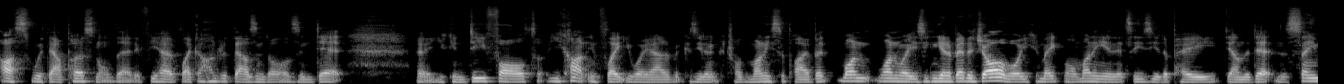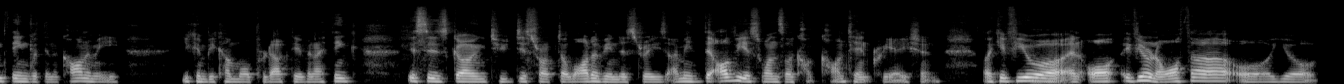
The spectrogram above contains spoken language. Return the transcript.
us with our personal debt. If you have like $100,000 in debt, uh, you can default. You can't inflate your way out of it because you don't control the money supply. But one one way is you can get a better job or you can make more money, and it's easier to pay down the debt. And the same thing with an economy, you can become more productive. And I think this is going to disrupt a lot of industries. I mean, the obvious ones like content creation. Like if you're mm-hmm. an if you're an author or you're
